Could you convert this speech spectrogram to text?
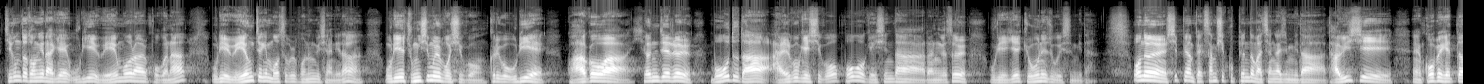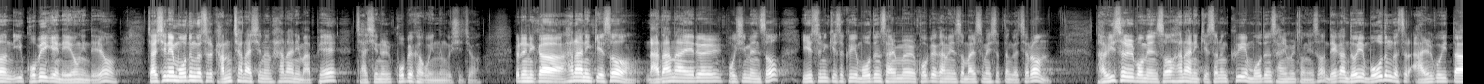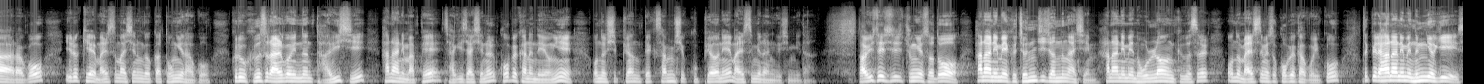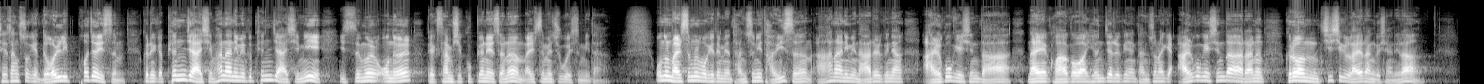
지금도 동일하게 우리의 외모를 보거나 우리의 외형적인 모습을 보는 것이 아니라 우리의 중심을 보시고 그리고 우리의 과거와 현재를 모두 다 알고 계시고 보고 계신다라는 것을 우리에게 교훈해 주고 있습니다. 오늘 시편 139편도 마찬가지입니다. 다윗이 고백했던 이 고백의 내용인데요. 자신의 모든 것을 감찰하시는 하나님 앞에 자신을 고백하고 있는 것이죠. 그러니까 하나님께서 나다나엘을 보시면서 예수님께서 그의 모든 삶을 고백하면서 말씀하셨던 것처럼 다윗을 보면서 하나님께서는 그의 모든 삶을 통해서 내가 너의 모든 것을 알고 있다라고 이렇게 말씀하시는 것과 동일하고 그리고 그것을 알고 있는 다윗이 하나님 앞에 자기 자신을 고백하는 내용이 오늘 시편 139편의 말씀이라는 것입니다. 다윗의 시 중에서도 하나님의 그 전지전능하심, 하나님의 놀라운 그것을 오늘 말씀에서 고백하고 있고 특별히 하나님의 능력이 세상 속에 널리 퍼져 있음. 그러니까 편재하심, 하나님의 그 편재하심이 있음을 오늘 139편에서는 말씀해 주고 있습니다. 오늘 말씀을 보게 되면 단순히 다윗은 아, 하나님이 나를 그냥 알고 계신다. 나의 과거와 현재를 그냥 단순하게 알고 계신다라는 그런 지식을 나열한 것이 아니라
